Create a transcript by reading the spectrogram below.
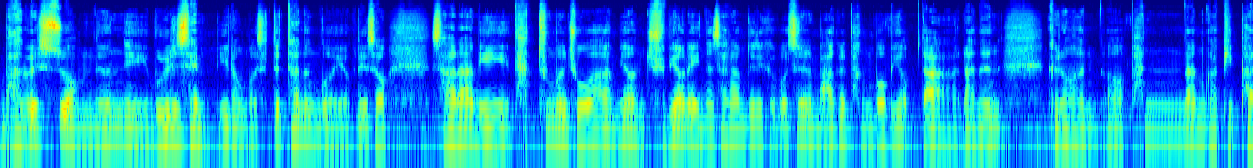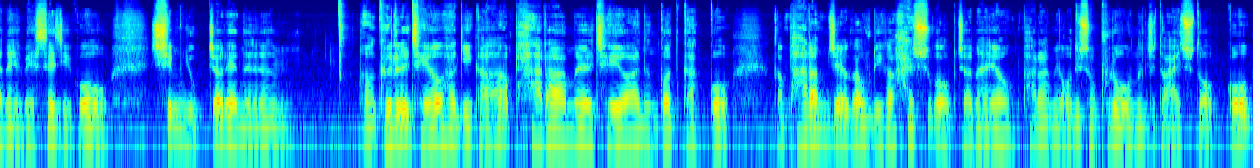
막을 수 없는 이 물샘 이런 것을 뜻하는 거예요. 그래서 사람이 다툼을 좋아하면 주변에 있는 사람들이 그것을 막을 방법이 없다라는 그러한 어, 판단과 비판의 메시지고 16절에는 어, 그를 제어하기가 바람을 제어하는 것 같고 그러니까 바람 제어가 우리가 할 수가 없잖아요. 바람이 어디서 불어오는지도 알 수도 없고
